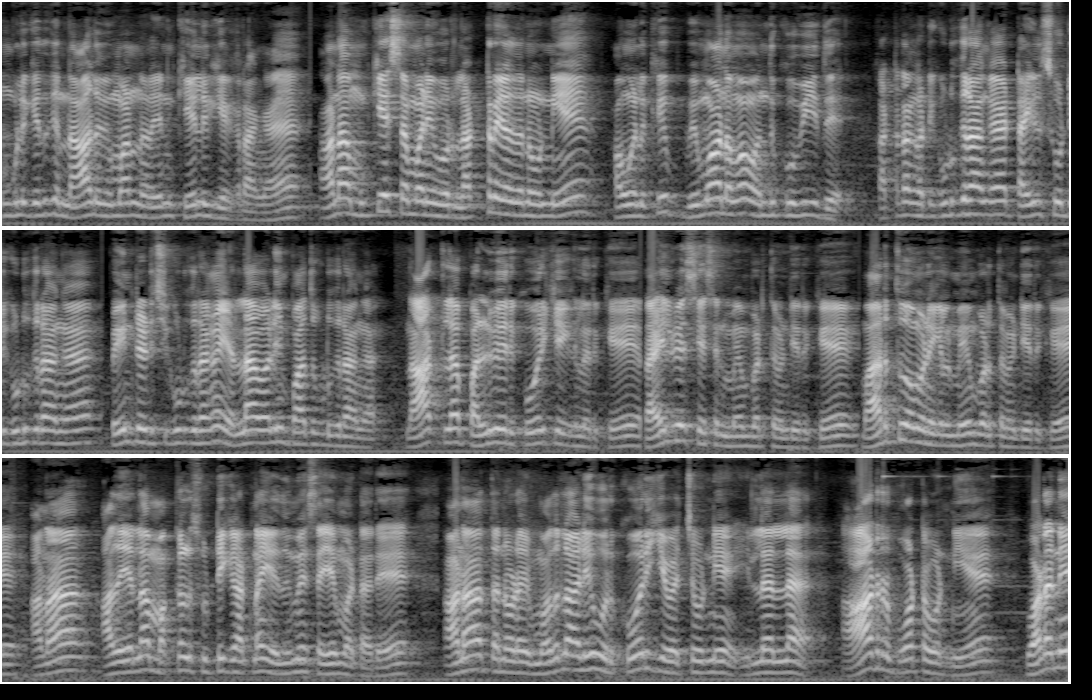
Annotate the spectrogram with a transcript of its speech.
உங்களுக்கு எதுக்கு நாலு விமான நிலையம்னு கேள்வி கேட்கறாங்க ஆனா முகேஷ் அம்பானி ஒரு லெட்டர் எழுதின உடனே அவங்களுக்கு விமானமா வந்து குவியுது. கட்டடம் கட்டி கொடுக்குறாங்க டைல்ஸ் ஒட்டி கொடுக்குறாங்க பெயிண்ட் அடிச்சு கொடுக்குறாங்க எல்லா எல்லா வேலையும் பார்த்து கொடுக்குறாங்க. நாட்டில் பல்வேறு கோரிக்கைகள் இருக்கு. ரயில்வே ஸ்டேஷன் மேம்படுத்த வேண்டியிருக்கு. மருத்துவமனைகள் மேம்படுத்த வேண்டியிருக்கு. ஆனால் அதையெல்லாம் மக்கள் சுட்டி காட்டினா எதுவுமே செய்ய மாட்டார். ஆனால் தன்னோட முதலாளி ஒரு கோரிக்கை வச்ச உடனே இல்லை இல்லை ஆர்டர் போட்ட உடனே உடனே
